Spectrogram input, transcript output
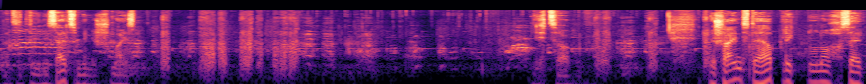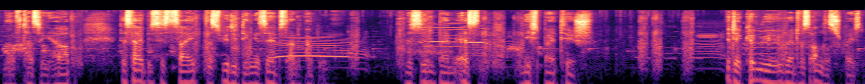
Wenn sie die in die Salzmine schmeißen. Nichts sagen. Mir scheint, der Herr blickt nur noch selten auf Tassing herab. Deshalb ist es Zeit, dass wir die Dinge selbst anpacken. Wir sind beim Essen, nicht bei Tisch. Bitte können wir über etwas anderes sprechen.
